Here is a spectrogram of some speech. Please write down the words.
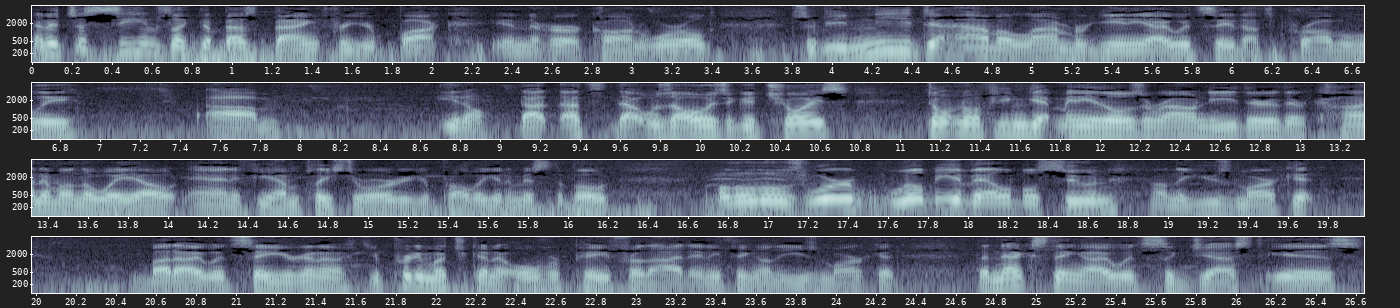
And it just seems like the best bang for your buck in the Huracan world. So if you need to have a Lamborghini, I would say that's probably, um, you know, that, that's, that was always a good choice. Don't know if you can get many of those around either. They're kind of on the way out. And if you haven't placed your order, you're probably going to miss the boat. Although those were will be available soon on the used market. But I would say you're going to, you're pretty much going to overpay for that, anything on the used market. The next thing I would suggest is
